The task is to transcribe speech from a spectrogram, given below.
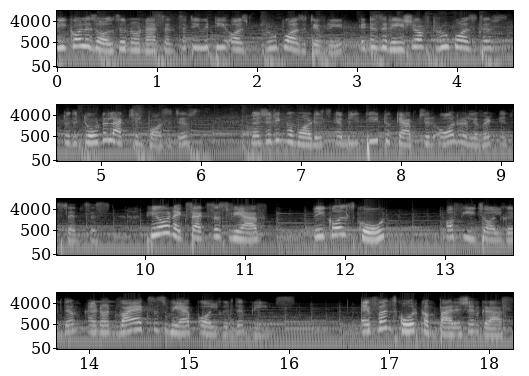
Recall is also known as sensitivity or true positive rate. It is the ratio of true positives to the total actual positives, measuring a model's ability to capture all relevant instances. Here on x-axis we have recall score of each algorithm and on y-axis we have algorithm names. F1 score comparison graph.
